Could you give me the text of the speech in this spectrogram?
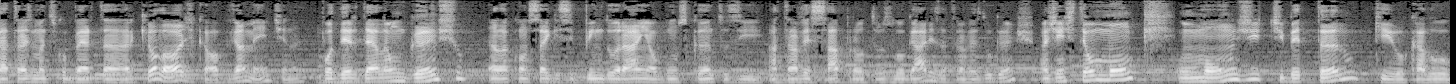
que tá atrás de uma descoberta arqueológica, obviamente, né? O poder dela é um gancho, ela consegue se pendurar em alguns cantos e atravessar para outros lugares através do gancho. A gente tem o Monk, um monge tibetano, que o Kalu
